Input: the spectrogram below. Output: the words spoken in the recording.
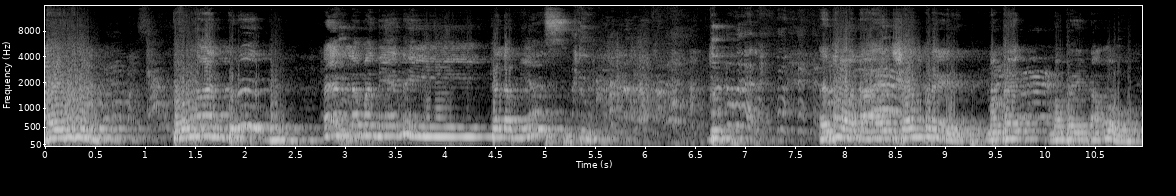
Bayong. 400. Ay, ang laman niyan ay kalamyas. Ito, dahil syempre, mabait, mabait ako.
